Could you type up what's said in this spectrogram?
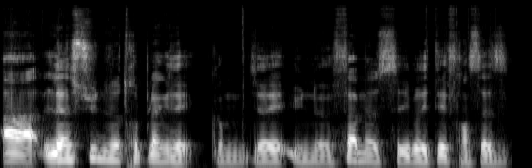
à l'insu de notre plein gré, comme dirait une fameuse célébrité française.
